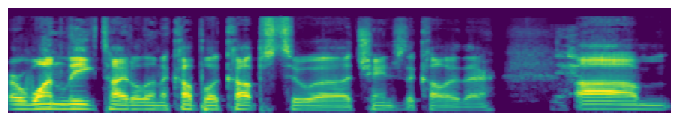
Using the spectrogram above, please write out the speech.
or one league title and a couple of cups to uh, change the color there. Um,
